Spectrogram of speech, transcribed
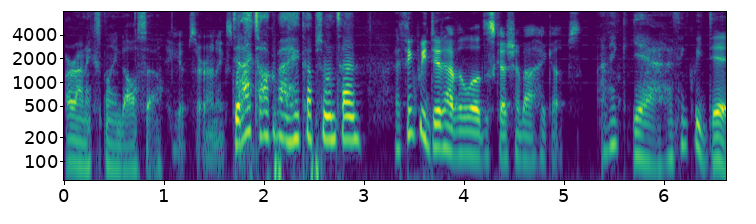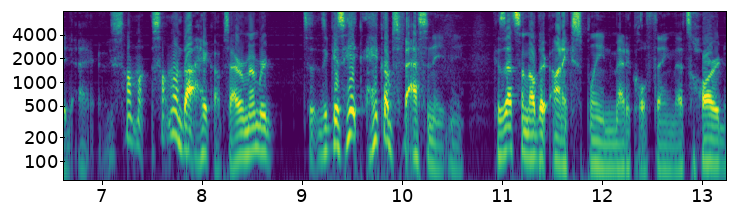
are unexplained also hiccups are unexplained. did i talk about hiccups one time I think we did have a little discussion about hiccups I think yeah, I think we did. I, something something about hiccups. I remember because hic- hiccups fascinate me because that's another unexplained medical thing that's hard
